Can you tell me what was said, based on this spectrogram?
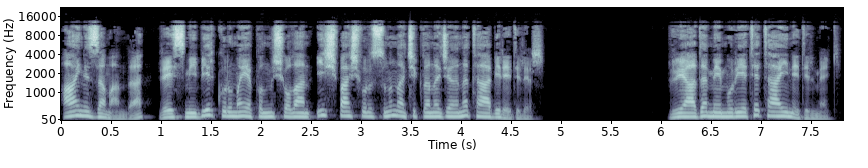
Aynı zamanda, resmi bir kuruma yapılmış olan iş başvurusunun açıklanacağına tabir edilir. Rüyada memuriyete tayin edilmek.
